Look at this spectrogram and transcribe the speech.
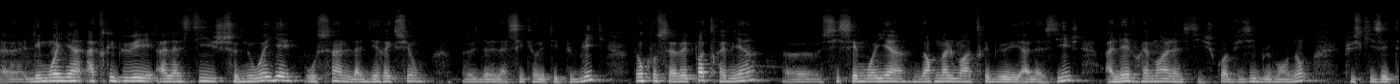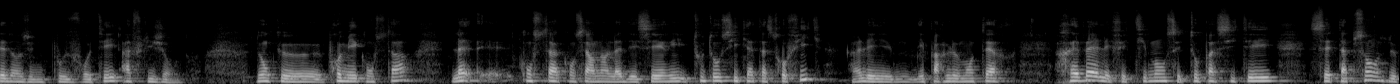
les moyens attribués à la SDIGE se noyaient au sein de la direction de la sécurité publique. Donc on ne savait pas très bien euh, si ces moyens normalement attribués à la SDIG allaient vraiment à la SDIG. Quoi, visiblement non, puisqu'ils étaient dans une pauvreté affligeante. Donc euh, premier constat, constat concernant la DCRI tout aussi catastrophique. Hein, les, parlementaires révèlent effectivement cette opacité, cette absence de,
